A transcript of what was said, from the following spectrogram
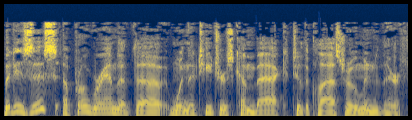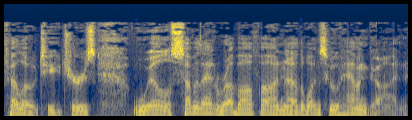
But is this a program that the, when the teachers come back to the classroom and their fellow teachers, will some of that rub off on uh, the ones who haven't gone?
